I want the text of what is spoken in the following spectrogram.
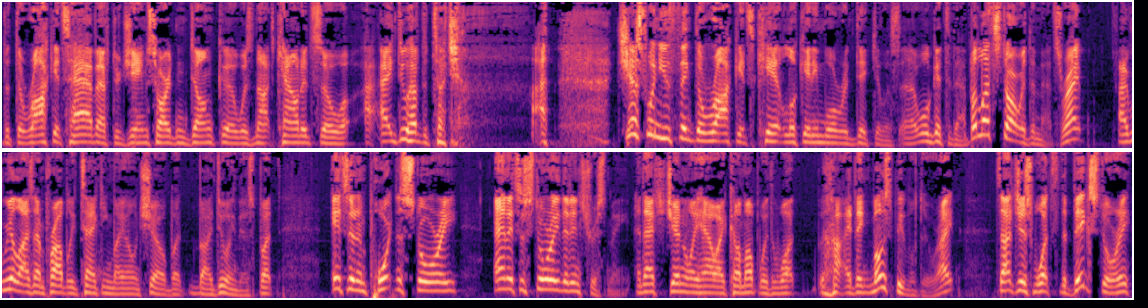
that the Rockets have after James Harden dunk uh, was not counted. So I, I do have to touch on just when you think the Rockets can't look any more ridiculous. Uh, we'll get to that. But let's start with the Mets, right? I realize I'm probably tanking my own show, but by doing this, but it's an important story and it's a story that interests me. And that's generally how I come up with what I think most people do, right? It's not just what's the big story.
